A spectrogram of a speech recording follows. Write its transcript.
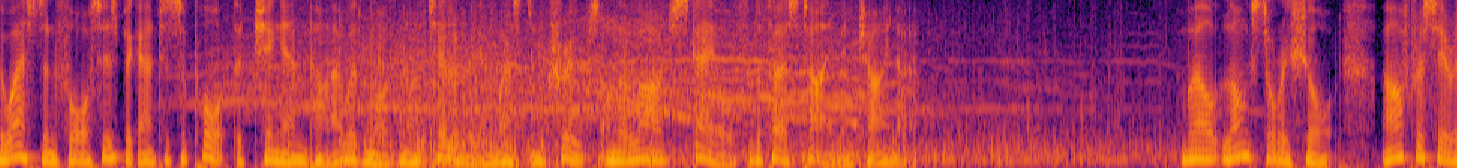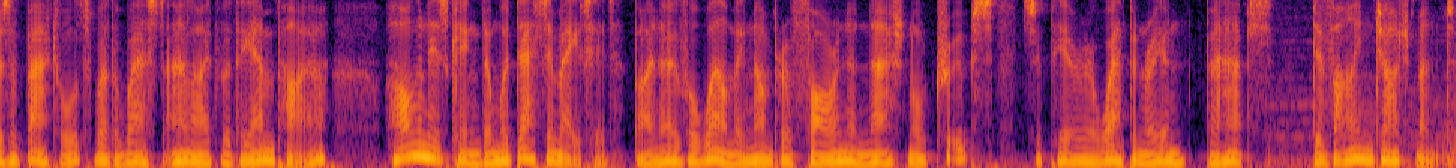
The Western forces began to support the Qing Empire with modern artillery and Western troops on a large scale for the first time in China. Well, long story short, after a series of battles where the West allied with the Empire, Hong and his kingdom were decimated by an overwhelming number of foreign and national troops, superior weaponry, and perhaps divine judgment.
